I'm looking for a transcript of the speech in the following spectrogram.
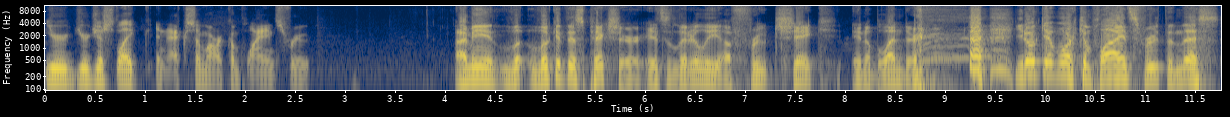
you're you're just like an XMR compliance fruit. I mean, look, look at this picture. It's literally a fruit shake in a blender. you don't get more compliance fruit than this.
